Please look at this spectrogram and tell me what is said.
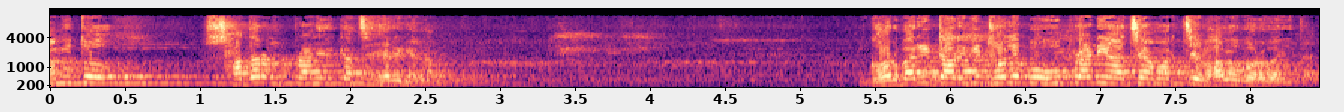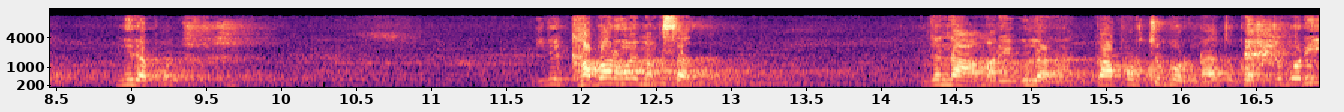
আমি তো সাধারণ প্রাণীর কাছে হেরে গেলাম। ঘরবাড়ি টার্গেট হলে বহু প্রাণী আছে, আমার চেয়ে ভালো ঘরবাড়িটা নিরাপদ। যদি খাবার হয় মাকসাদ, যে না, আমার এগুলা না, কাপড় চোপড় না, এত কষ্ট করি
